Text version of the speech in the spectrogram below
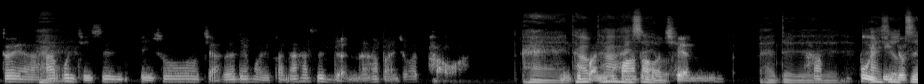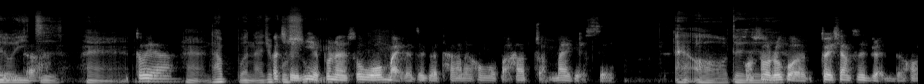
对啊，他问题是，你说假设另外一半，那他是人啊，他本来就会跑啊。哎，他不管你花多少钱，哎，对对对，不一定就是自由意志。哎，对啊，嗯，他本来就不。而且你也不能说我买了这个他，然后我把它转卖给谁。哎哦，对。我说如果对象是人的话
